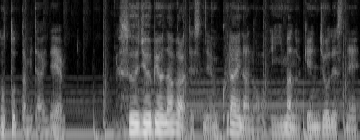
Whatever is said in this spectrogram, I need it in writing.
乗っ取ったみたいで、数十秒ながらですね、ウクライナの今の現状ですね、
